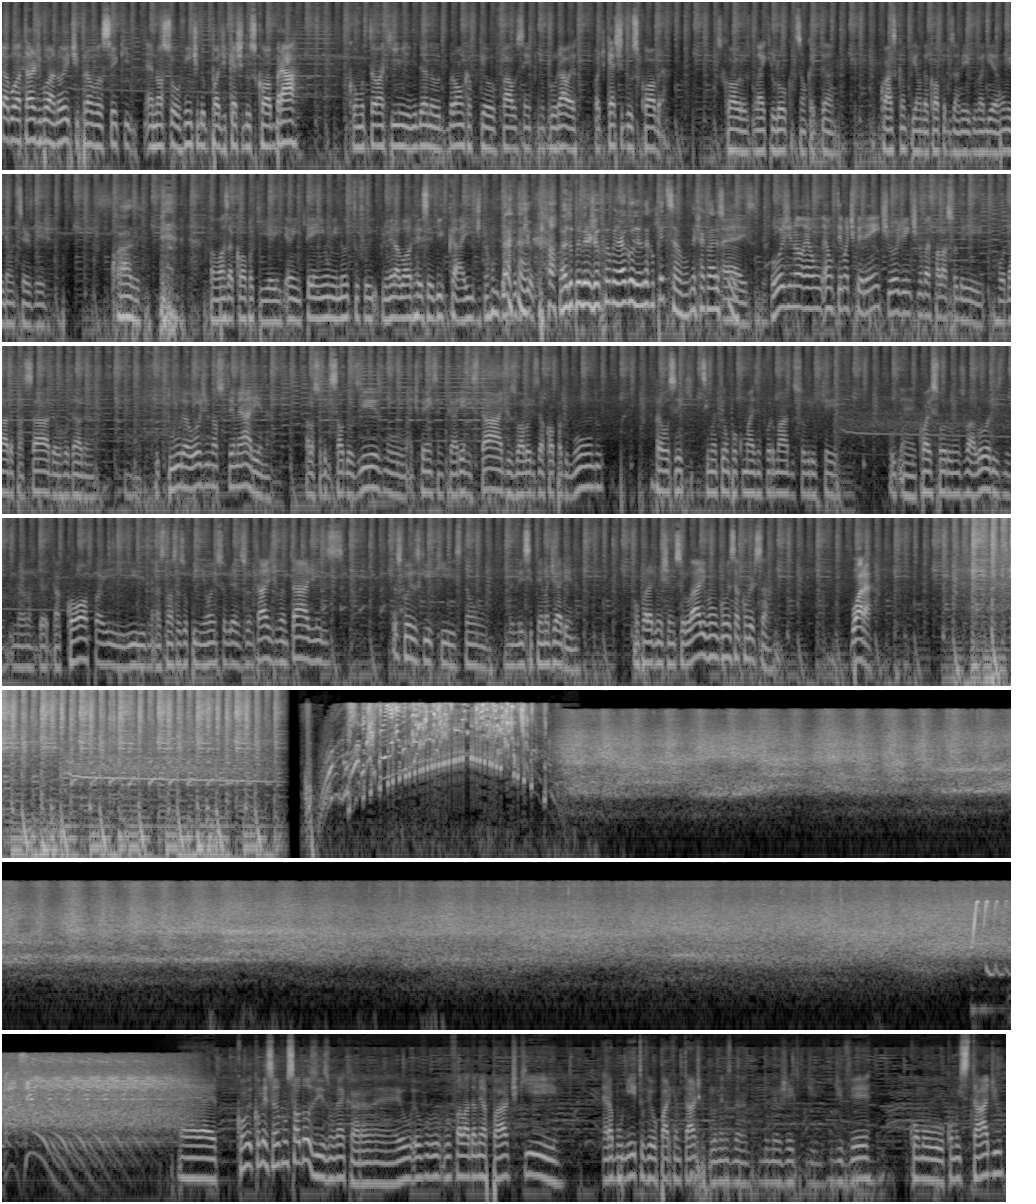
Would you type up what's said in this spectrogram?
Dia, boa tarde, boa noite para você que é nosso ouvinte do podcast dos Cobra. Como estão aqui me dando bronca porque eu falo sempre no plural, é podcast dos Cobra. Os Cobra, os moleque louco de São Caetano. Quase campeão da Copa dos Amigos, valia um milhão de cerveja. Quase. A famosa Copa que eu, entrei em um minuto, fui primeira bola que eu recebi caí de tão bêbado que eu tava. Mas do primeiro jogo foi o melhor goleiro da competição, vamos deixar claro isso É isso. Hoje não é um, é um tema diferente. Hoje a gente não vai falar sobre rodada passada ou rodada é, futura. Hoje o nosso tema é a arena. Fala sobre saudosismo, a diferença entre arena e estádio, os valores da Copa do Mundo. Para você que se manter um pouco mais informado sobre o que, é, quais foram os valores do- na- da, da Copa e, e as nossas opiniões sobre as vantagens e desvantagens, as coisas que, que estão nesse tema de arena. Vamos parar de mexer no celular e vamos começar a conversar. Bora! Começando com saudosismo, né, cara? É, eu eu vou, vou falar da minha parte que era bonito ver o Parque Antártico, pelo menos da- do meu jeito de, de ver, como, como estádio.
